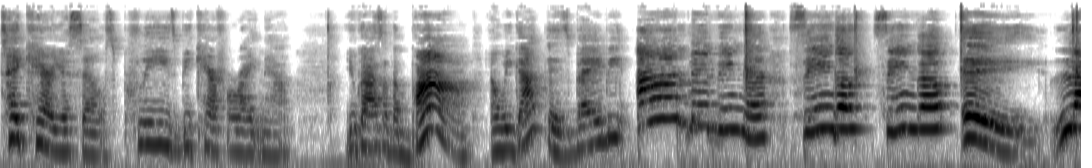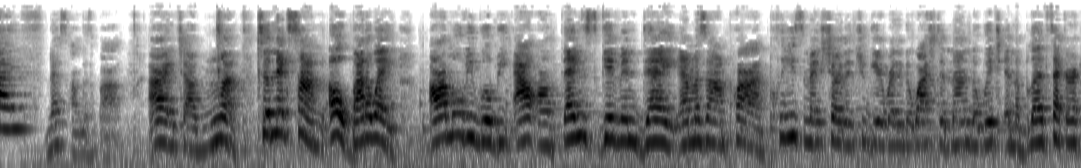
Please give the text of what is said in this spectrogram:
take care of yourselves. Please be careful right now. You guys are the bomb, and we got this, baby. I'm living a single, single, a life. That's all it's about. All right, y'all. Mwah. Till next time. Oh, by the way, our movie will be out on Thanksgiving Day, Amazon Prime. Please make sure that you get ready to watch The Nun, the Witch, and the Bloodsucker.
